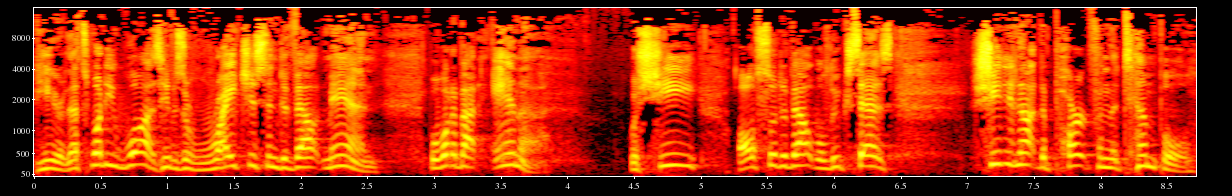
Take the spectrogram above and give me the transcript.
here. That's what he was. He was a righteous and devout man. But what about Anna? Was she also devout? Well, Luke says, she did not depart from the temple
